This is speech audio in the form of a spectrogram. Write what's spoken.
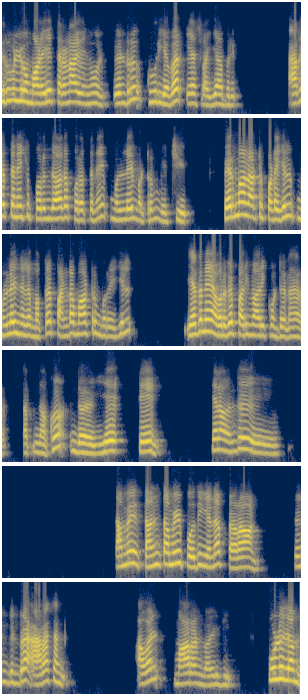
திருவள்ளுவமாலையை திறனாய்வு நூல் என்று கூறியவர் எஸ். வையாபுரி. அகத்தனைக்கு பொருந்தாத புறத்தனை முல்லை மற்றும் வெற்றி. பெருமாள் ஆற்றுப்படையில் முல்லை நில மக்கள் பண்டமாற்று முறையில் எதனை அவர்கள் பரிமாறிக்கொண்டனர் அப்படின்னாக்கும் இந்த ஏ. தேன். ஏன்னா வந்து தமிழ் தன் தமிழ் பொது என பெறான் என்கின்ற அரசன். அவன் மாறன் வழுதி புழுதம்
